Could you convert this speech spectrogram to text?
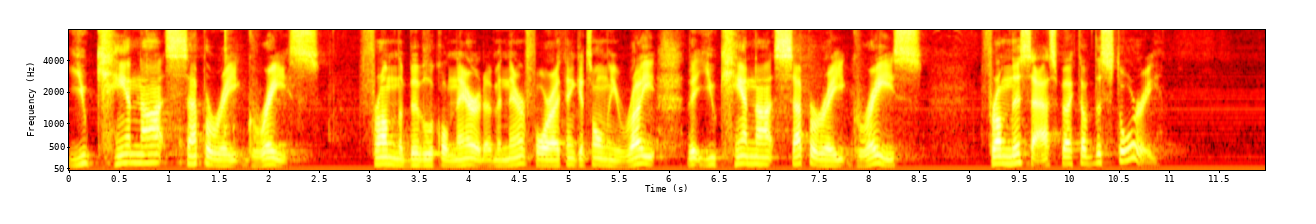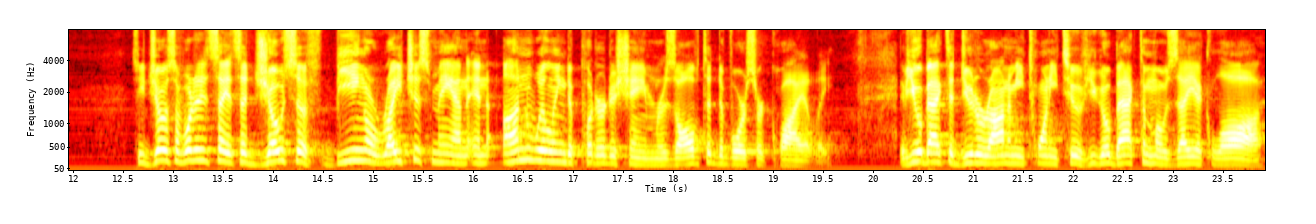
You cannot separate grace from the biblical narrative. And therefore, I think it's only right that you cannot separate grace from this aspect of the story. See, Joseph, what did it say? It said, Joseph, being a righteous man and unwilling to put her to shame, resolved to divorce her quietly. If you go back to Deuteronomy 22, if you go back to Mosaic law,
